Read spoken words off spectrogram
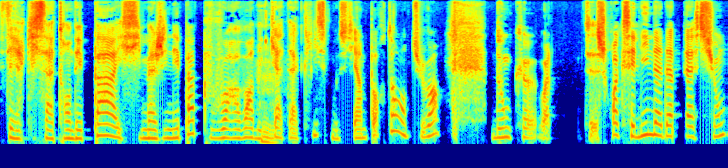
C'est-à-dire qu'ils s'attendaient pas, ils s'imaginaient pas pouvoir avoir des Mmh. cataclysmes aussi importants, tu vois. Donc euh, voilà, je crois que c'est l'inadaptation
